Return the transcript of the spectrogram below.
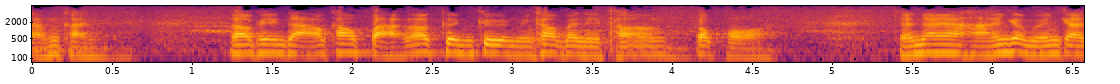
สำคัญ เราเพียงแต่เอาเข้าปากแล้วกลืนมันเข้าไปในท้องก็พอ จะได้อาหารก็เหมือนกัน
